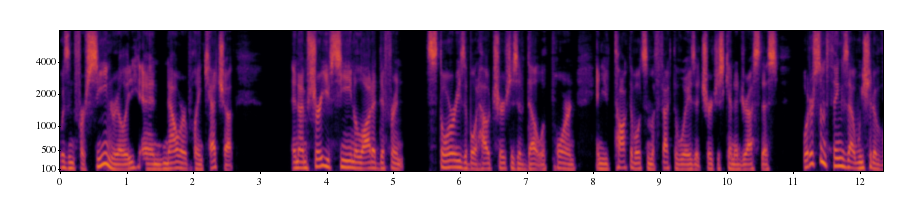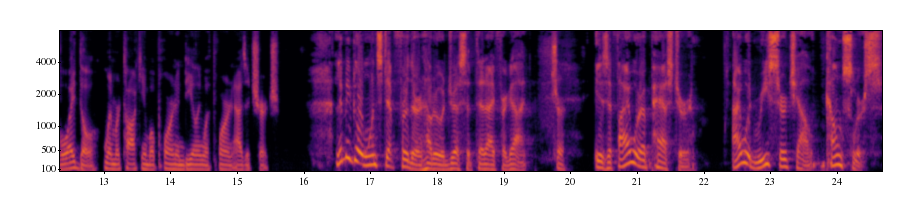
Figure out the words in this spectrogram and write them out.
wasn't foreseen really. And now we're playing catch up. And I'm sure you've seen a lot of different stories about how churches have dealt with porn. And you've talked about some effective ways that churches can address this. What are some things that we should avoid though when we're talking about porn and dealing with porn as a church? Let me go one step further on how to address it that I forgot. Sure. Is if I were a pastor, I would research out counselors,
